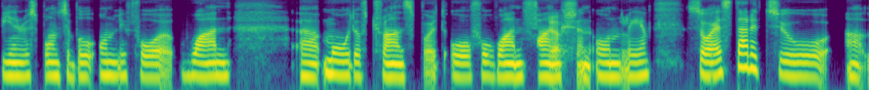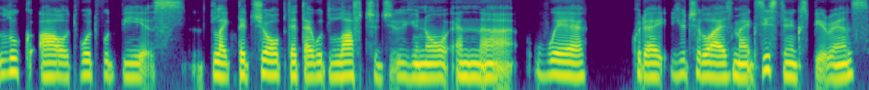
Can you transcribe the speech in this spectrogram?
being responsible only for one uh, mode of transport or for one Yeah. function only. So I started to uh, look out what would be like the job that I would love to do, you know, and uh, where could I utilize my existing experience.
